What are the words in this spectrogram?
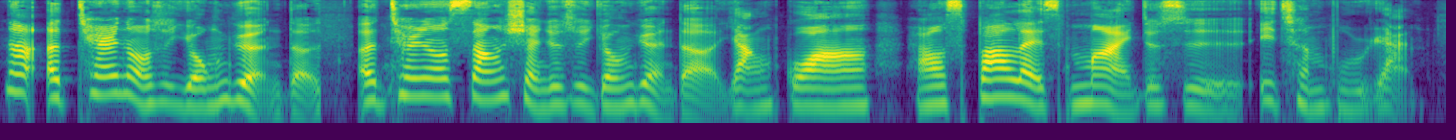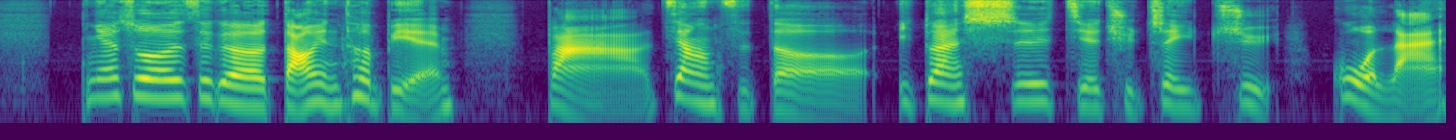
那 eternal 是永远的，eternal sunshine 就是永远的阳光，然后 spotless mind 就是一尘不染。应该说，这个导演特别把这样子的一段诗截取这一句过来，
